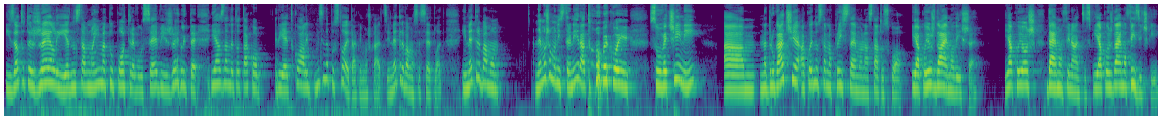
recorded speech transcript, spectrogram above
I zato te želi, jednostavno ima tu potrebu u sebi i želite. Ja znam da je to tako rijetko, ali mislim da postoje takvi muškarci. Ne trebamo se setlati. I ne trebamo, ne možemo ni strenirati ove koji su u većini um, na drugačije ako jednostavno pristajemo na status quo. I ako još dajemo više. I ako još dajemo financijski. I ako još dajemo fizički.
